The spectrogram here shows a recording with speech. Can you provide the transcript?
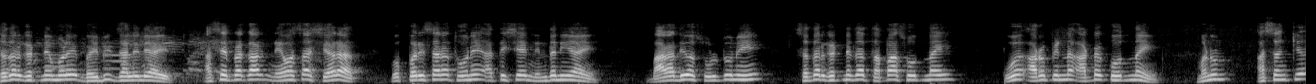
सदर घटनेमुळे भयभीत झालेले आहेत. असे प्रकार नेवासा शहरात व परिसरात होणे अतिशय निंदनीय आहे. बारा दिवस उलटूनही सदर घटनेचा तपास होत नाही. व आरोपींना अटक होत नाही. म्हणून असंख्य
